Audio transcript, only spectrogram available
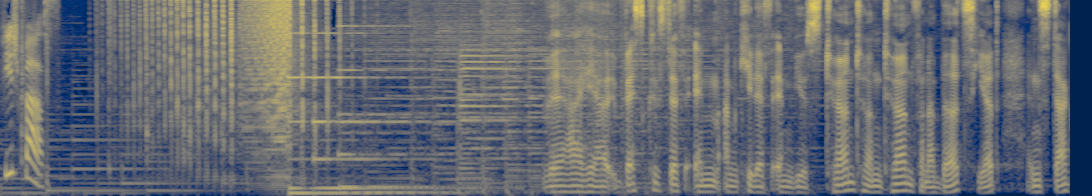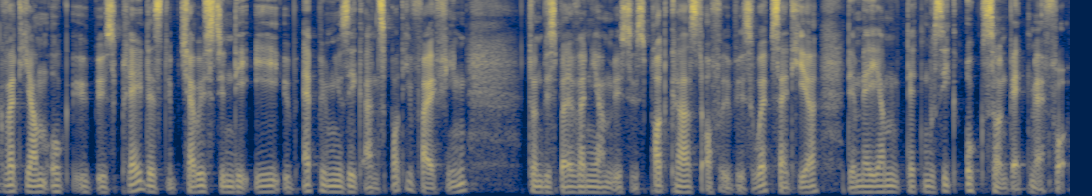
Viel Spaß! Wer her Westküst FM an Kiel FM just Turn Turn Turn von der Birds hiert, en Stark wat jam ook üb üs Playlist üb chabistün.de üb Apple Music an Spotify fin, dann bis bei wenn jam is is Podcast auf üb Website hier, der mir jam det Musik ook son Bett mehr vor.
